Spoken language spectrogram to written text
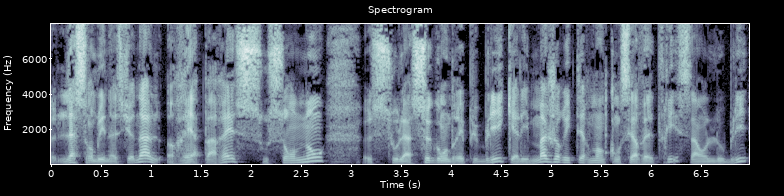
l'Assemblée nationale réapparaît sous son nom, euh, sous la Seconde République. Elle est majoritairement conservatrice, hein, on l'oublie,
